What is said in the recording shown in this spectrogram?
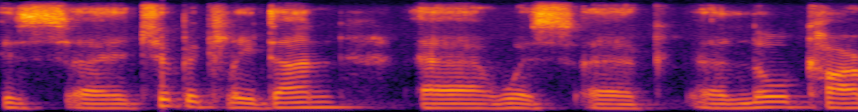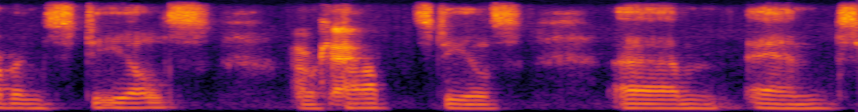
is uh, typically done uh, with uh, uh, low carbon steels or okay. carbon steels, um, and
